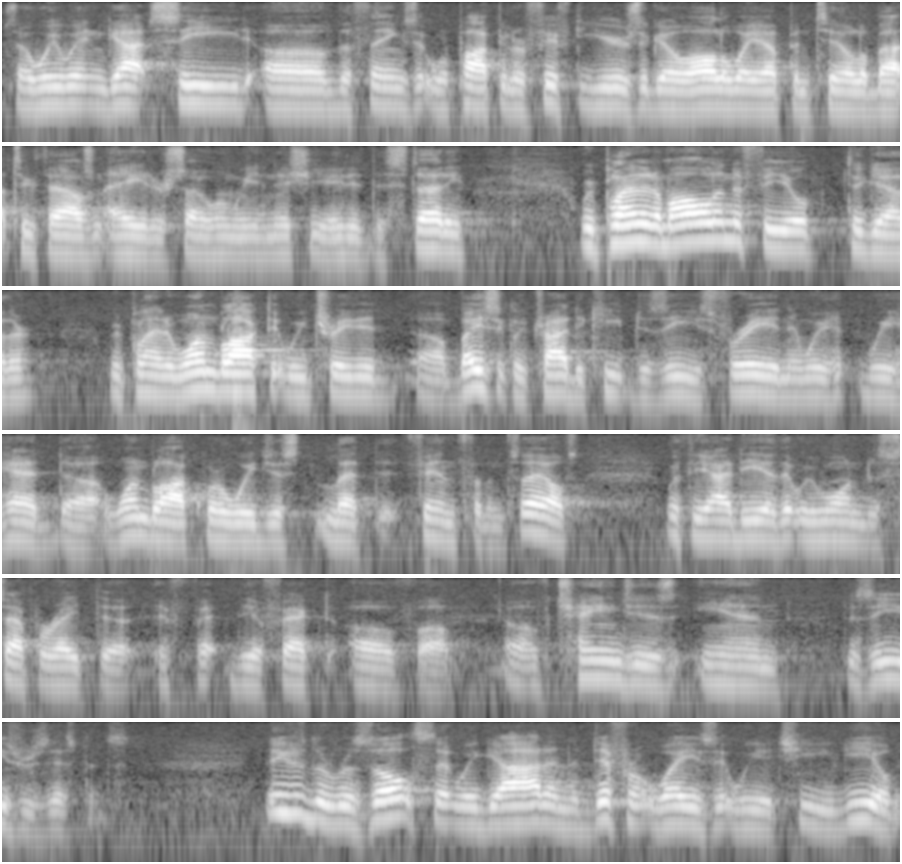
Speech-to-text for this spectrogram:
So we went and got seed of the things that were popular 50 years ago all the way up until about 2008 or so when we initiated this study. We planted them all in the field together. We planted one block that we treated, uh, basically tried to keep disease free, and then we, we had uh, one block where we just let it fend for themselves with the idea that we wanted to separate the effect, the effect of, uh, of changes in disease resistance. These are the results that we got and the different ways that we achieved yield.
